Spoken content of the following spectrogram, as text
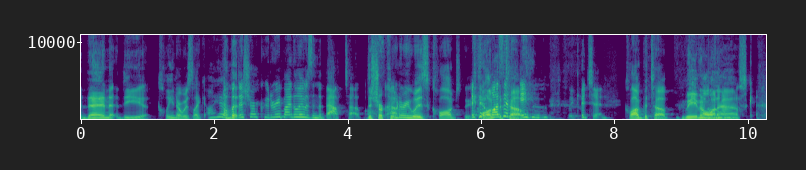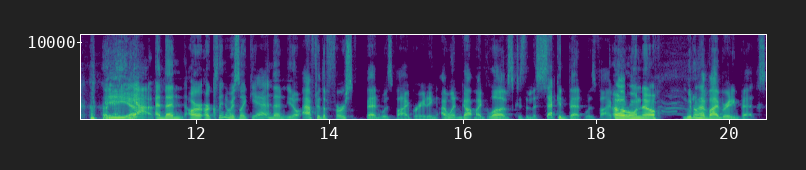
And then the cleaner was like, "Oh yeah, oh, but the charcuterie, by the way, was in the bathtub. The also. charcuterie was clogged. clogged it wasn't the tub. in the kitchen clog the tub. Do we even um, want to ask? yeah. yeah. And then our, our cleaner was like, yeah. And then, you know, after the first bed was vibrating, I went and got my gloves because then the second bed was vibrating. Oh, no. We don't have vibrating beds.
